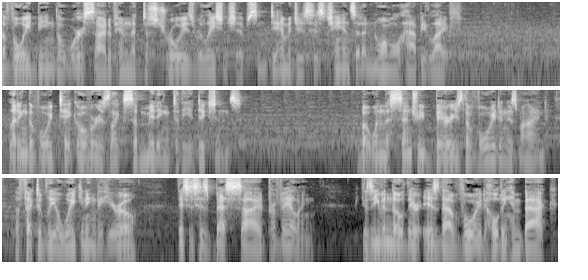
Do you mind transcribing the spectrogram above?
the void being the worst side of him that destroys relationships and damages his chance at a normal, happy life. Letting the void take over is like submitting to the addictions. But when the sentry buries the void in his mind, effectively awakening the hero, this is his best side prevailing. Because even though there is that void holding him back,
